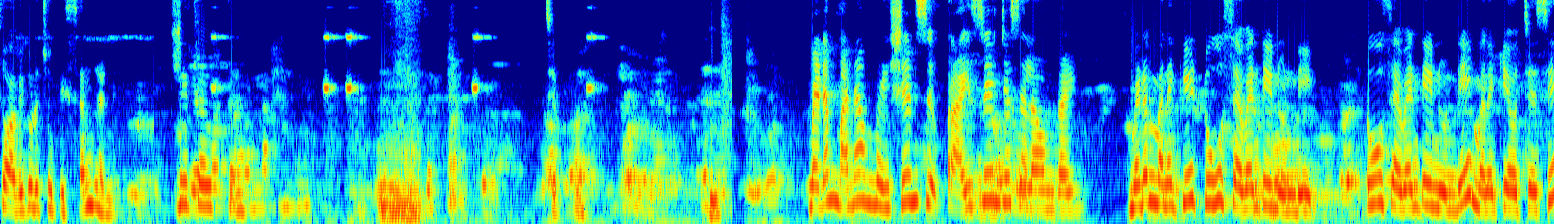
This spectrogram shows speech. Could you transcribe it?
సో అవి కూడా చూపిస్తాను రండి. ఇట్లే చెప్పండి మేడం మన మిషన్స్ ప్రైస్ రేంజెస్ ఎలా ఉంటాయి? మేడం మనకి టూ సెవెంటీ నుండి టూ సెవెంటీ నుండి మనకి వచ్చేసి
